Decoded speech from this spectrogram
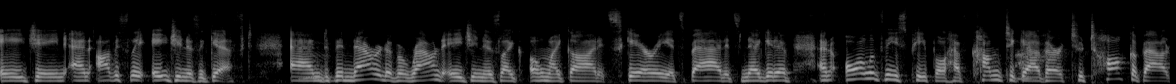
Aging. And obviously, aging is a gift. And Hmm. the narrative around aging is like, oh my God, it's scary, it's bad, it's negative. And all of these people have come together to talk about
